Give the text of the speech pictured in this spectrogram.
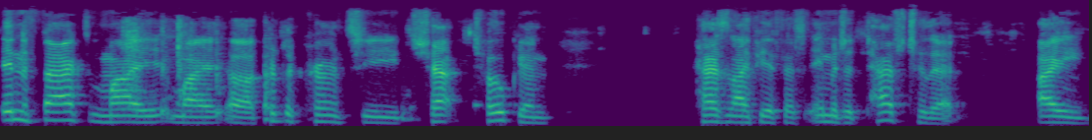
In fact, my my uh, cryptocurrency chat token has an IPFS image attached to that. I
